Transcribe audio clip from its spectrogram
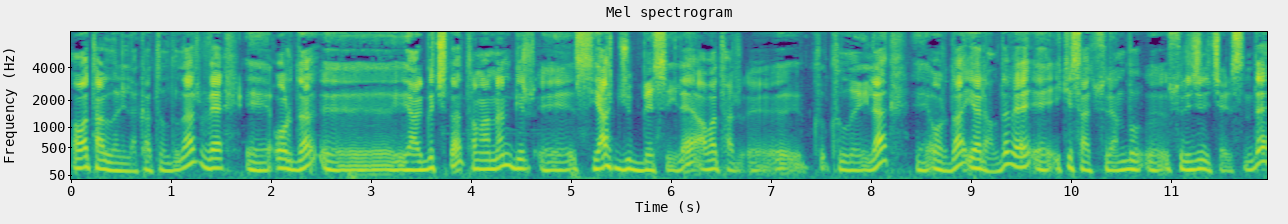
avatarlarıyla katıldılar ve e, orada e, yargıç da tamamen bir e, siyah cübbesiyle avatar e, kılığıyla e, orada yer aldı ve e, iki saat süren bu e, sürecin içerisinde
